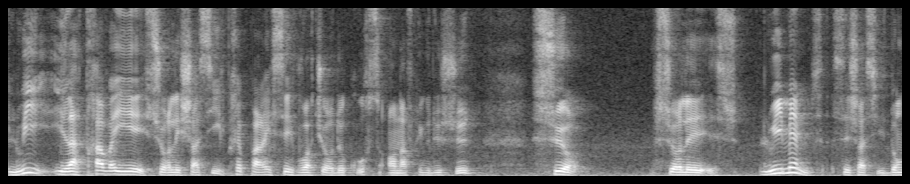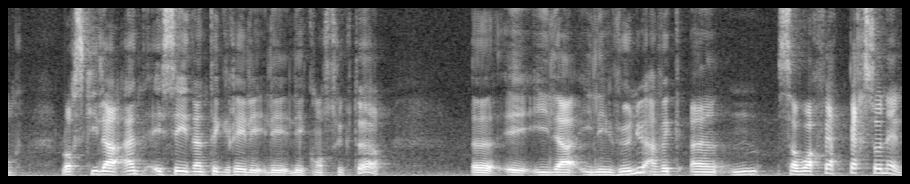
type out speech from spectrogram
lui, il a travaillé sur les châssis, il préparait ses voitures de course en Afrique du Sud sur, sur les lui-même ses châssis. Donc, lorsqu'il a essayé d'intégrer les, les, constructeurs, euh, et il, a, il est venu avec un savoir-faire personnel.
